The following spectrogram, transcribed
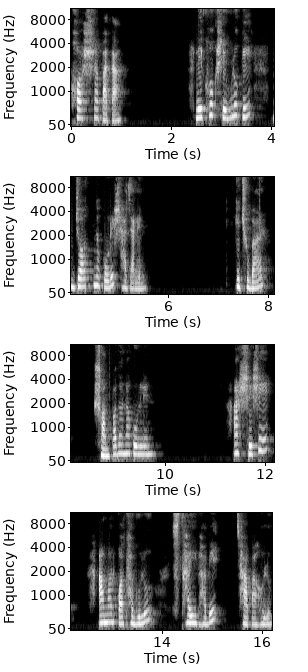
খসড়া পাতা। লেখক সেগুলোকে যত্ন করে সাজালেন। কিছুবার সম্পাদনা করলেন। আর শেষে আমার কথাগুলো স্থায়ীভাবে ছাপা হলো।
